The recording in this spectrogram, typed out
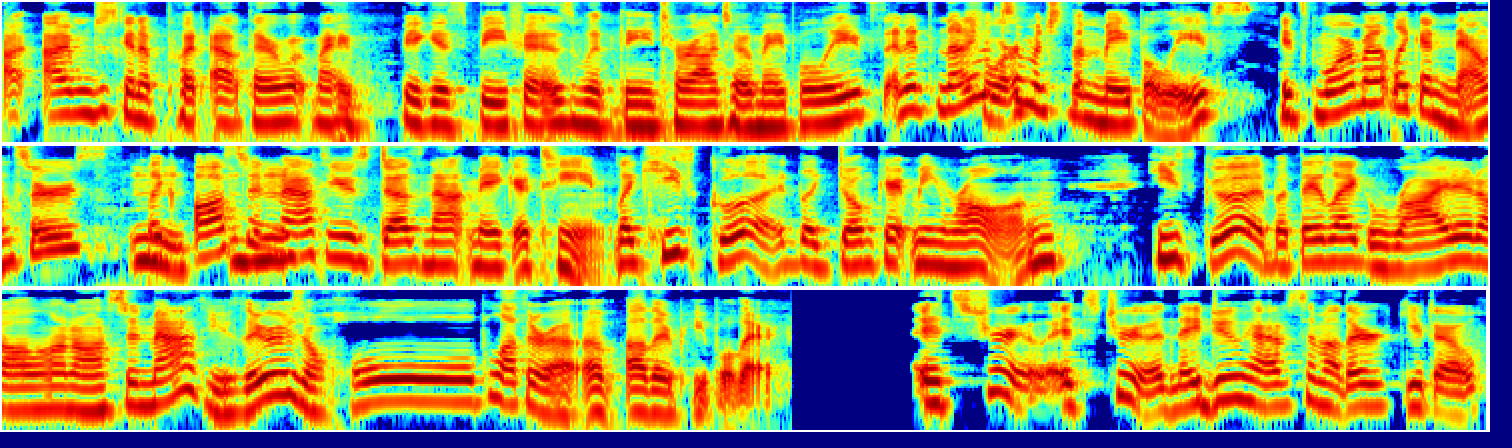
I, I'm just gonna put out there what my biggest beef is with the Toronto Maple Leafs, and it's not even so much the Maple Leafs. It's more about like announcers. Like mm-hmm. Austin mm-hmm. Matthews does not make a team. Like he's good. Like don't get me wrong. He's good, but they like ride it all on Austin Matthews. There is a whole plethora of other people there. It's true. It's true. And they do have some other, you know,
